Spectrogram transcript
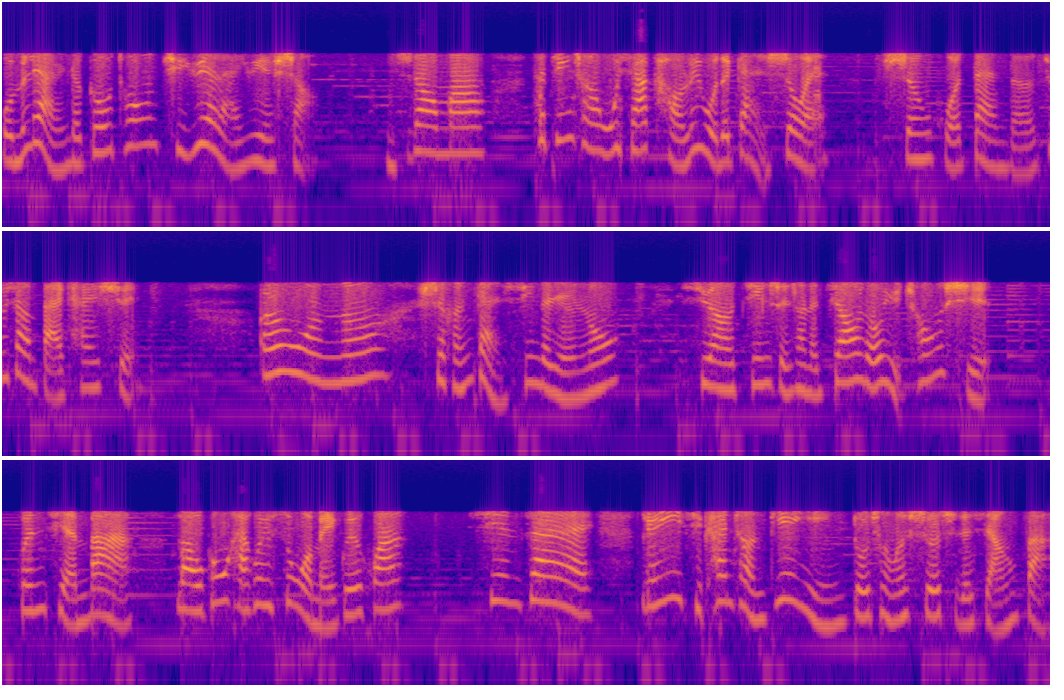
我们两人的沟通却越来越少。你知道吗？他经常无暇考虑我的感受，哎，生活淡的就像白开水。而我呢，是很感性的人喽，需要精神上的交流与充实。婚前吧，老公还会送我玫瑰花，现在。连一起看场电影都成了奢侈的想法，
